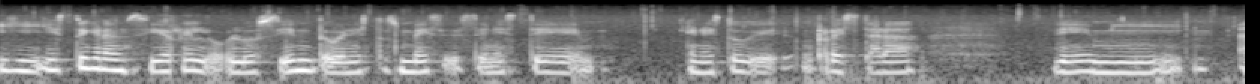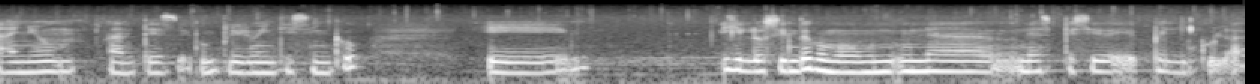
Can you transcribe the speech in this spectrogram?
Y este gran cierre lo, lo, siento en estos meses, en este en esto que restará de mi año antes de cumplir 25. Eh, y lo siento como una, una, especie de película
